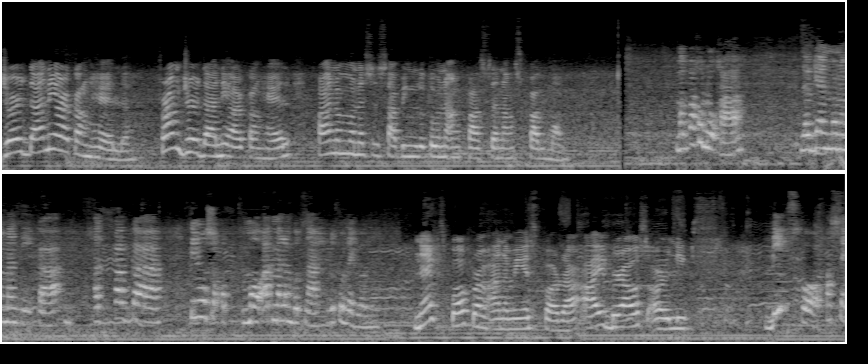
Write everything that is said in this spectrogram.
Jordani Arcangel. From Jordani Arcangel, paano mo nasasabing luto na ang pasta ng spag mom? Magpakulo ka, lagyan mo ng mantika, at pagka pinusok mo at malambot na, luto na yun. Next po, from Anami Espora, eyebrows or lips? Lips po, kasi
